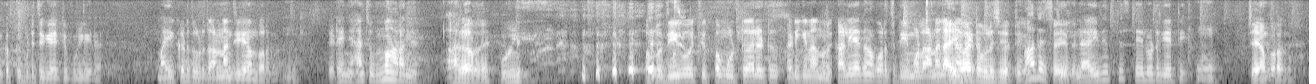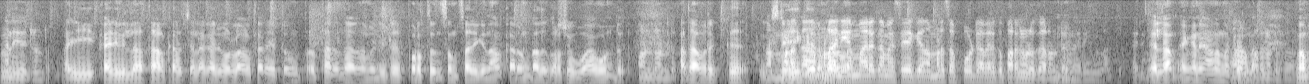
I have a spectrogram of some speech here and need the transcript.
അകത്ത് പിടിച്ച് കയറ്റി പുള്ളിയുടെ മൈക്ക് എടുത്ത് കൊടുത്ത് അണ്ണൻ ചെയ്യാൻ പറഞ്ഞു. എടേ ഞാൻ ചുമ്മാ പറഞ്ഞു. ആരാ പറഞ്ഞു? പുള്ളി അപ്പൊ ദീപു ചിപ്പ ഇപ്പൊ മുട്ടുകാലിട്ട് അടിക്കണമെന്ന് കളിയാക്കുന്ന കുറച്ച് ടീമുകളാണ് ലൈവായിട്ട് വിളിച്ചു കയറ്റി അതെ ലൈവിൽ സ്റ്റൈലോട്ട് കയറ്റി. ചെയ്യാൻ പറഞ്ഞു. അങ്ങനെ ചെയ്തിട്ടുണ്ട്. ഈ കഴിവില്ലാത്ത ആൾക്കാർ ചില കഴിവുള്ള ആൾക്കാർ ഏറ്റവും തരം താഴ്ന്ന വേണ്ടിയിട്ട് പുറത്തുനിന്ന് സംസാരിക്കുന്ന ആൾക്കാരുണ്ട്. അത് കുറച്ച് വിഭാഗമുണ്ട് അത് അവർക്ക് അനിയന്മാരൊക്കെ മെസ്സേജ് ഒക്കെ നമ്മൾ സപ്പോർട്ട് അവർക്ക് പറഞ്ഞു കൊടുക്കാറുണ്ട് കാര്യങ്ങളൊക്കെ. എല്ലാം എങ്ങനെയാണെന്നൊക്കെ ഉള്ളത് ഇപ്പം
